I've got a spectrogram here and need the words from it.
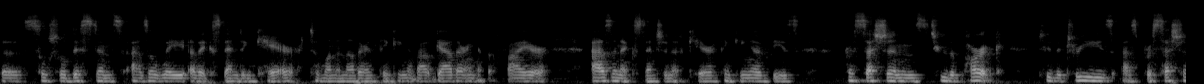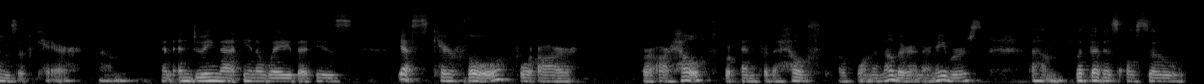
the social distance as a way of extending care to one another and thinking about gathering at the fire as an extension of care, thinking of these processions to the park, to the trees as processions of care. Um, and, and doing that in a way that is, yes, careful for our for our health and for the health of one another and our neighbors, um, but that is also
